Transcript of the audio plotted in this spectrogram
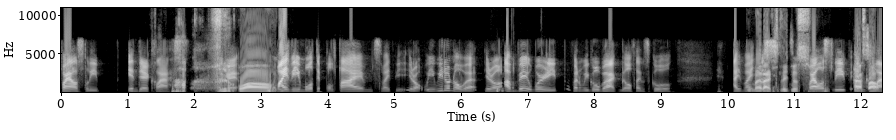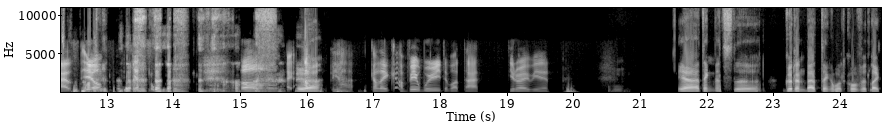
Fell asleep in their class. Okay. Wow. might be multiple times might be you know we, we don't know what you know i'm very worried when we go back to offline school i might, might just actually just fall asleep in pass out. class you know oh I, I'm- yeah. yeah I'm like i'm very worried about that you know what i mean mm-hmm. Yeah, I think that's the good and bad thing about COVID. Like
